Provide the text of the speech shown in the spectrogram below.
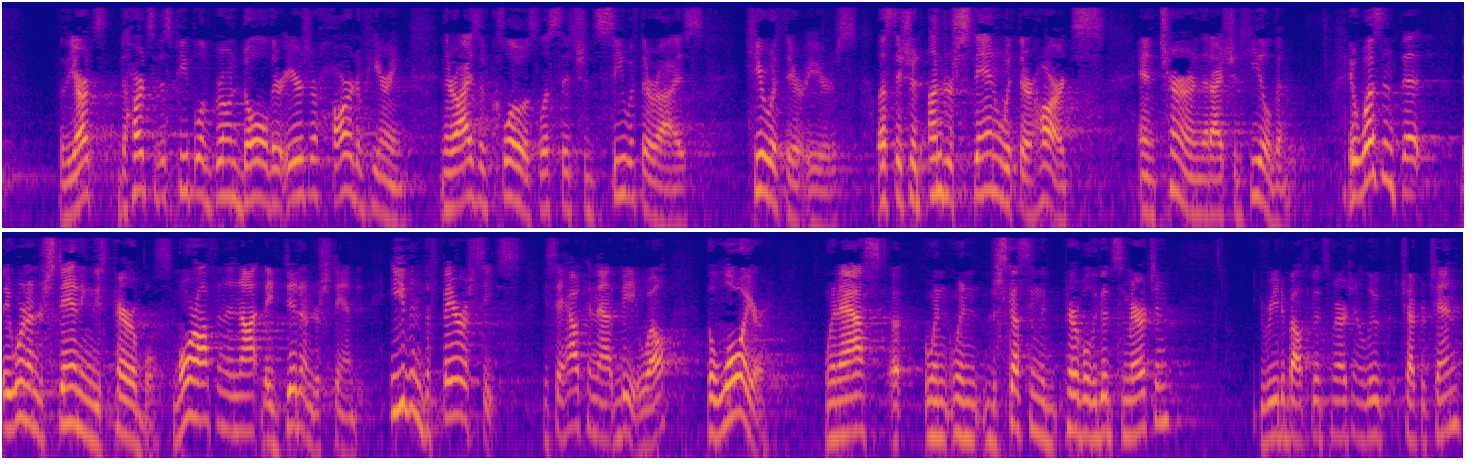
The, arts, the hearts of this people have grown dull, their ears are hard of hearing, and their eyes have closed, lest they should see with their eyes, hear with their ears, lest they should understand with their hearts, and turn that I should heal them. It wasn't that they weren't understanding these parables. More often than not, they did understand it. Even the Pharisees. You say, how can that be? Well, the lawyer when asked, uh, when, when discussing the parable of the Good Samaritan, you read about the Good Samaritan in Luke chapter 10,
